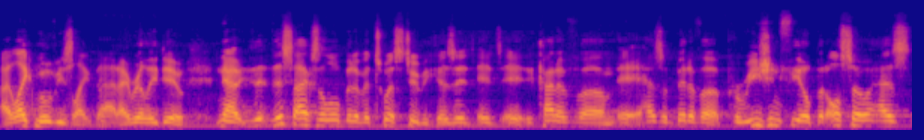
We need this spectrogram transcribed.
I like movies like that. I really do. Now, th- this acts a little bit of a twist too, because it, it, it kind of um, it has a bit of a Parisian feel, but also has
